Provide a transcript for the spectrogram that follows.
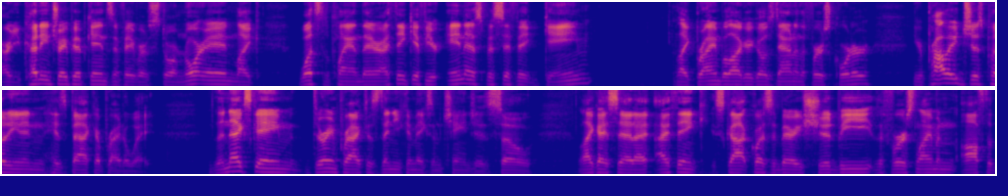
are you cutting Trey Pipkins in favor of Storm Norton? Like, what's the plan there? I think if you're in a specific game like Bryan Bulaga goes down in the first quarter, you're probably just putting in his backup right away. The next game during practice, then you can make some changes. So, like I said, I, I think Scott Quessenberry should be the first lineman off the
